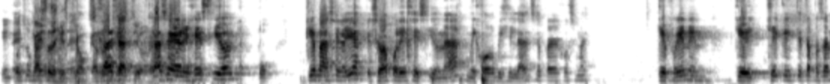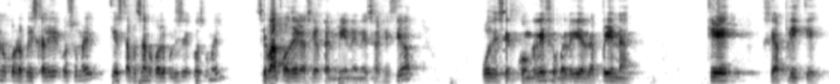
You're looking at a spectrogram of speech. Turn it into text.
en Eh, Cozumel. casa de gestión, Sí, casa de gestión. casa de gestión. ¿Qué va a hacer allá? Que se va a poder gestionar mejor vigilancia para Cozumel. Que frenen, que chequen qué está pasando con la Fiscalía de Cozumel, qué está pasando con la Policía de Cozumel. Se va a poder hacer también en esa gestión. Desde el Congreso valdría la pena que se aplique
